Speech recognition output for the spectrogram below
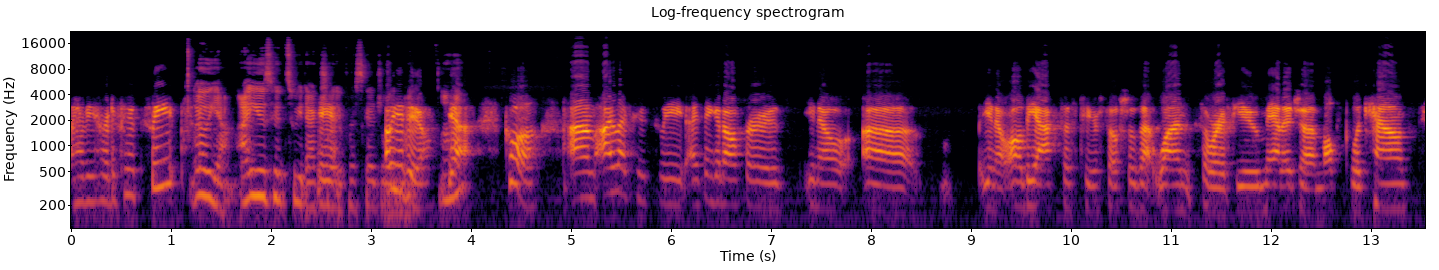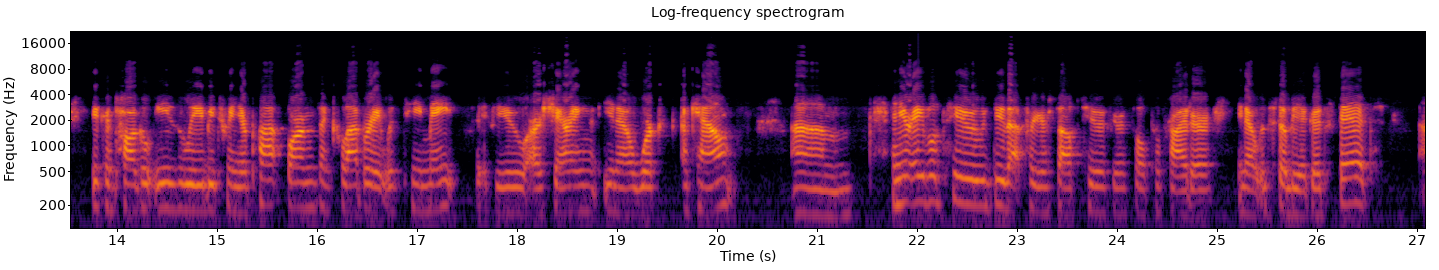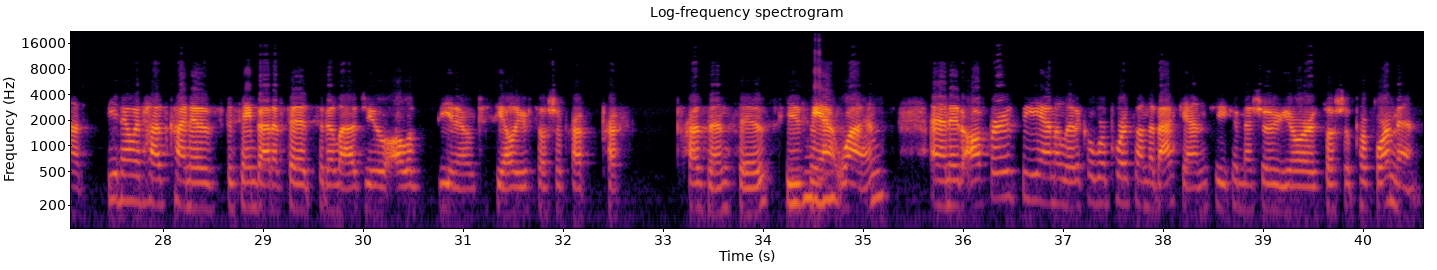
have you heard of Hootsuite? Oh yeah, I use Hootsuite actually yeah. for scheduling. Oh, you do? Uh-huh. Yeah, cool. Um, I like Hootsuite. I think it offers, you know, uh, you know all the access to your socials at once or if you manage uh, multiple accounts you can toggle easily between your platforms and collaborate with teammates if you are sharing you know work accounts um, and you're able to do that for yourself too if you're a sole proprietor you know it would still be a good fit uh, you know it has kind of the same benefits it allows you all of you know to see all your social pre- pre- presences excuse mm-hmm. me at once and it offers the analytical reports on the back end so you can measure your social performance.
